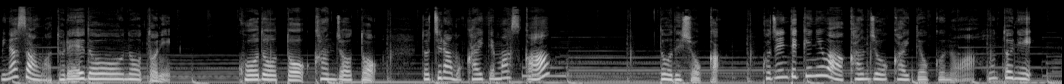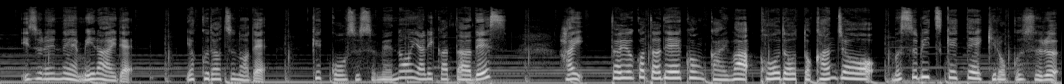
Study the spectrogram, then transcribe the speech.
皆さんはトレードノートに行動と感情とどちらも書いてますか？どうでしょうか？個人的には感情を書いておくのは本当にいずれね未来で役立つので結構おすすめのやり方です。はい。ということで今回は行動と感情を結びつけて記録する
